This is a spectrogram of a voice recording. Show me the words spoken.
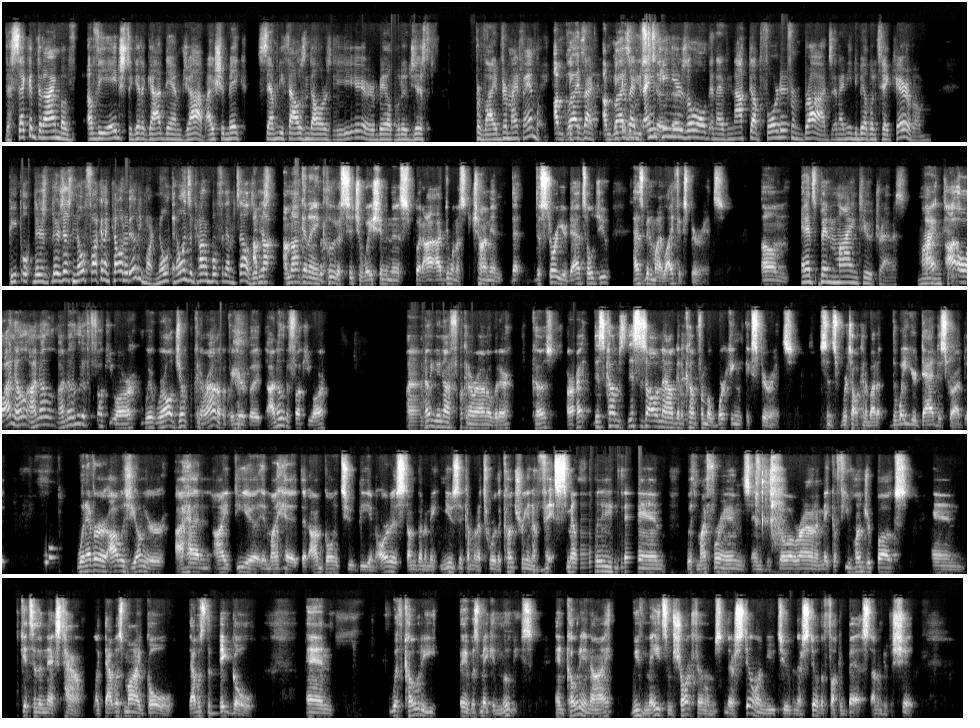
the second that I'm of of the age to get a goddamn job, I should make seventy thousand dollars a year and be able to just provide for my family. I'm glad. because I, I'm glad because I'm 19 years old and I've knocked up four different broads and I need to be able to take care of them. People, there's there's just no fucking accountability more. No, no one's accountable for themselves. They I'm just- not. I'm not going to include a situation in this, but I, I do want to chime in that the story your dad told you has been my life experience. Um, and it's been mine too, Travis. Mine I, too. I, oh, I know, I know, I know who the fuck you are. We're we're all joking around over here, but I know who the fuck you are. I know you're not fucking around over there, cuz. All right, this comes. This is all now going to come from a working experience, since we're talking about it the way your dad described it. Whenever I was younger, I had an idea in my head that I'm going to be an artist. I'm going to make music. I'm going to tour the country in a smelly van with my friends and just go around and make a few hundred bucks and get to the next town. Like that was my goal. That was the big goal. And with Cody, it was making movies. And Cody and I, we've made some short films. And they're still on YouTube and they're still the fucking best. I don't give a shit.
